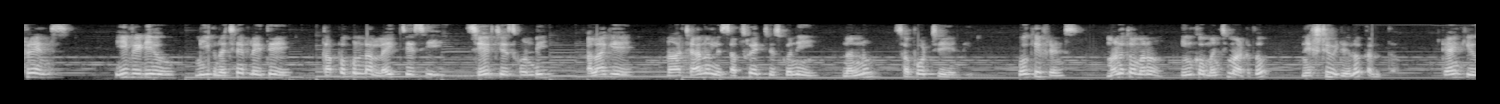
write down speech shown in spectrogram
ఫ్రెండ్స్ ఈ వీడియో మీకు నచ్చినట్లయితే తప్పకుండా లైక్ చేసి షేర్ చేసుకోండి. అలాగే నా ఛానల్ని సబ్స్క్రైబ్ చేసుకొని నన్ను సపోర్ట్ చేయండి. Okay friends. మనతో మనం ఇంకో మంచి మాటతో నెక్స్ట్ వీడియోలో కలుద్దాం. థ్యాంక్ యూ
